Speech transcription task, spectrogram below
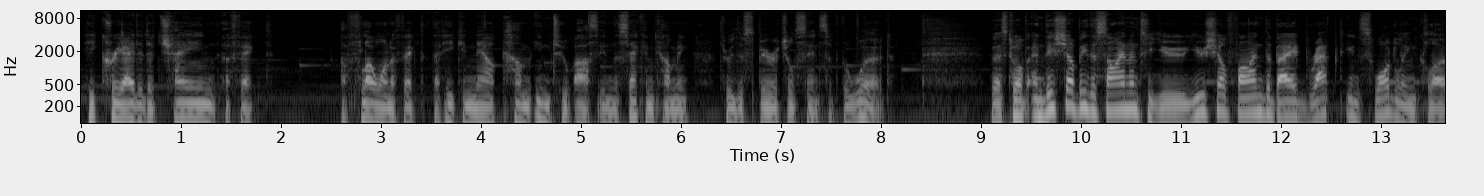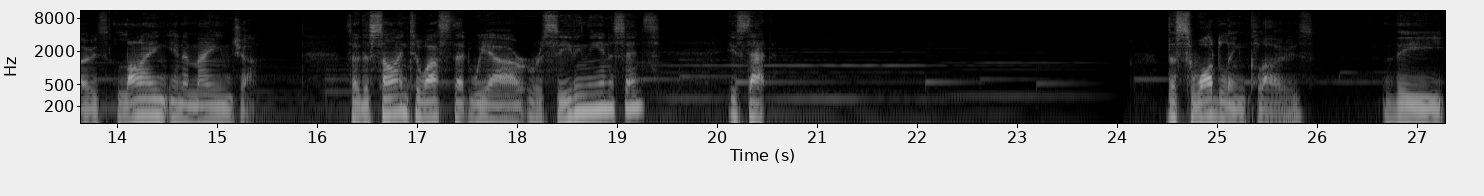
he created a chain effect, a flow on effect that he can now come into us in the second coming through the spiritual sense of the word. Verse 12 And this shall be the sign unto you you shall find the babe wrapped in swaddling clothes, lying in a manger. So, the sign to us that we are receiving the inner sense is that the swaddling clothes, the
